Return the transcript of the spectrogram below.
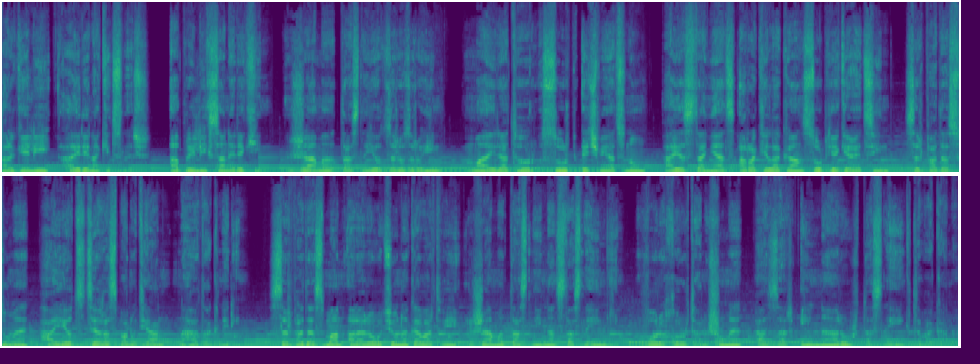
Հարգելի հայրենակիցներ, ապրիլի 23-ին ժամը 17:00-ին Մայրաթոր Սուրբ Էջմիածնում հայաստանյաց առաքելական Սուրբ եկեղեցին սրբադասում է հայոց ցեղասպանության նահատակներին։ Սրբադասման արարողությունը կավարտվի ժամը 19:15-ին, որը խորհրդանշում է 1915 թվականը։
